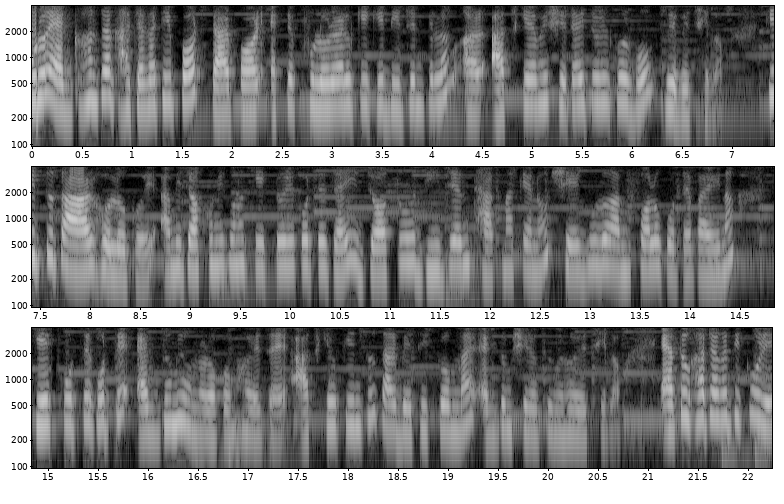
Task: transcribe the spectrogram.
পুরো এক ঘণ্টা ঘাঁচাঘাঁটির পর তারপর একটা ফ্লোরাল কেকের ডিজাইন পেলাম আর আজকে আমি সেটাই তৈরি করব ভেবেছিলাম। কিন্তু তার হলো কই? আমি যখনই কোনো কেক তৈরি করতে যাই, যত ডিজাইন থাক না কেন, সেগুলো আমি ফলো করতে পারি না। কেক করতে করতে একদমই অন্যরকম হয়ে যায়। আজকেও কিন্তু তার ব্যতিক্রম নয়, একদম সেরকমই হয়েছিল। এত ঘাটাঘাটি করে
